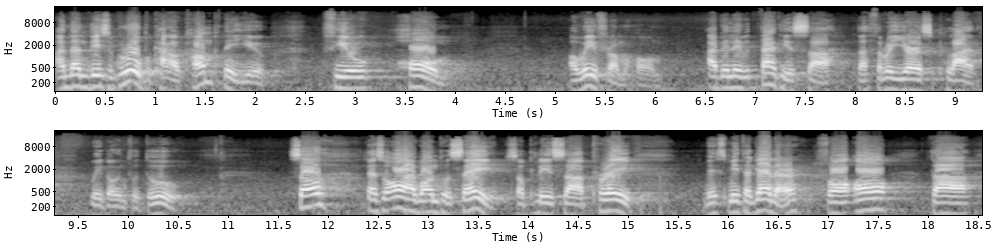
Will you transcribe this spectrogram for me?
and then this group can accompany you, feel home, away from home. I believe that is uh, the three years plan we're going to do. So that's all I want to say. So please uh, pray with me together for all the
